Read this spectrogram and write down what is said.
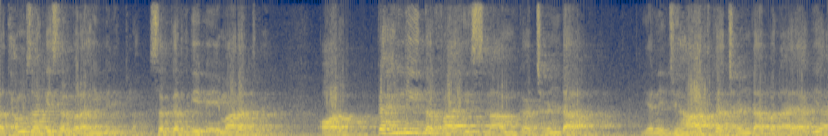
حد حمزہ کی سربراہی میں نکلا، سرکردگی میں، عمارت میں۔ اور پہلی دفعہ اسلام کا جھنڈا یعنی جہاد کا جھنڈا بنایا گیا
